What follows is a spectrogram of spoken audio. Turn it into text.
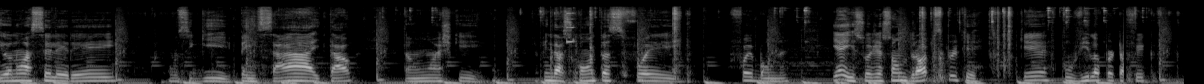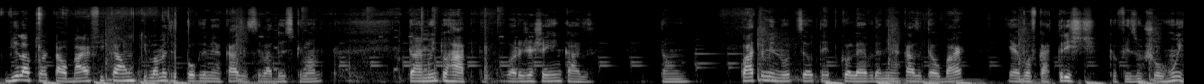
e eu não acelerei, consegui pensar e tal. Então acho que, no fim das contas, foi, foi bom, né? E é isso, hoje é só um drops, por quê? Porque o Vila Portal, Vila Portal Bar fica a um quilômetro e pouco da minha casa, sei lá, dois quilômetros. Então é muito rápido. Agora eu já cheguei em casa. Então, quatro minutos é o tempo que eu levo da minha casa até o bar. E aí eu vou ficar triste, que eu fiz um show ruim.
